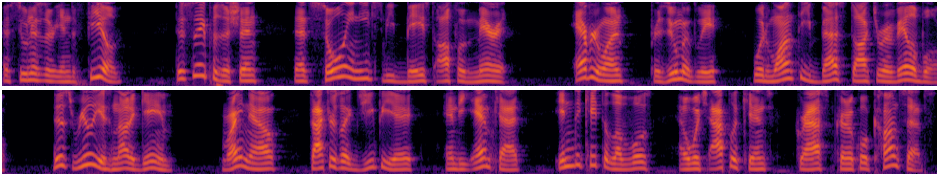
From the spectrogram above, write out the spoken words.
as soon as they're in the field. This is a position that solely needs to be based off of merit. Everyone, presumably, would want the best doctor available. This really is not a game. Right now, factors like GPA and the MCAT indicate the levels at which applicants grasp critical concepts.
